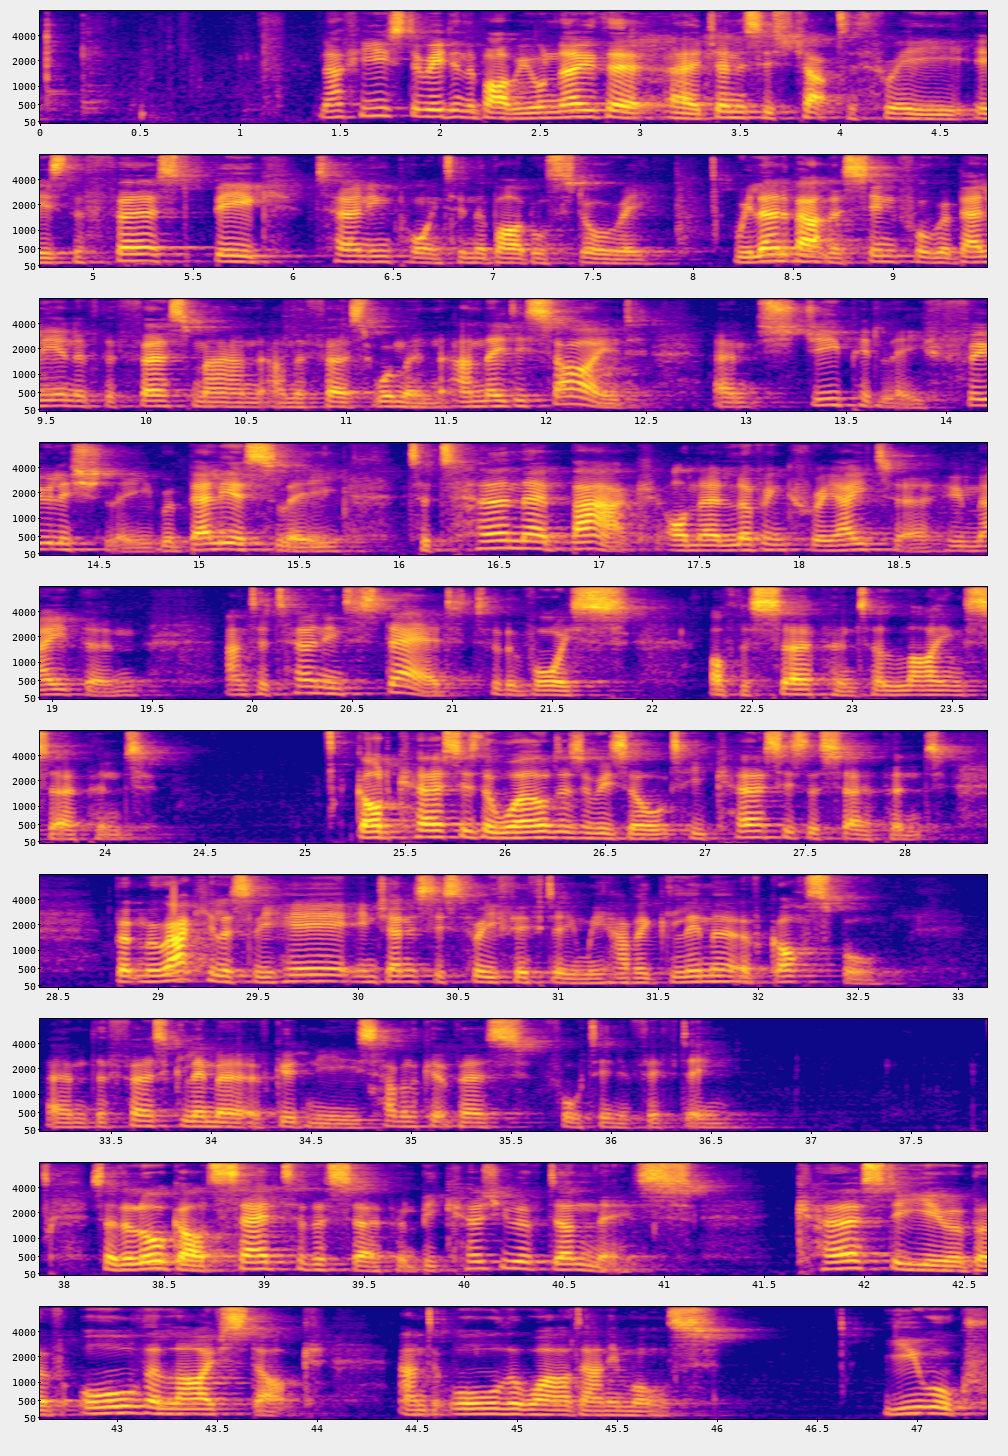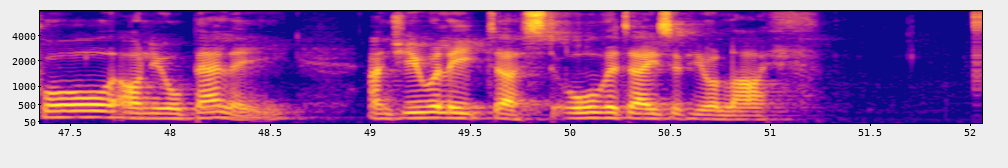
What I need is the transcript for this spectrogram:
Now, if you're used to reading the Bible, you'll know that uh, Genesis chapter 3 is the first big turning point in the Bible story. We learn about the sinful rebellion of the first man and the first woman, and they decide um, stupidly, foolishly, rebelliously to turn their back on their loving Creator who made them and to turn instead to the voice of the serpent, a lying serpent. God curses the world as a result, he curses the serpent but miraculously, here in Genesis 3:15, we have a glimmer of gospel, um, the first glimmer of good news. Have a look at verse 14 and 15. So the Lord God said to the serpent, Because you have done this, cursed are you above all the livestock and all the wild animals. You will crawl on your belly, and you will eat dust all the days of your life.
